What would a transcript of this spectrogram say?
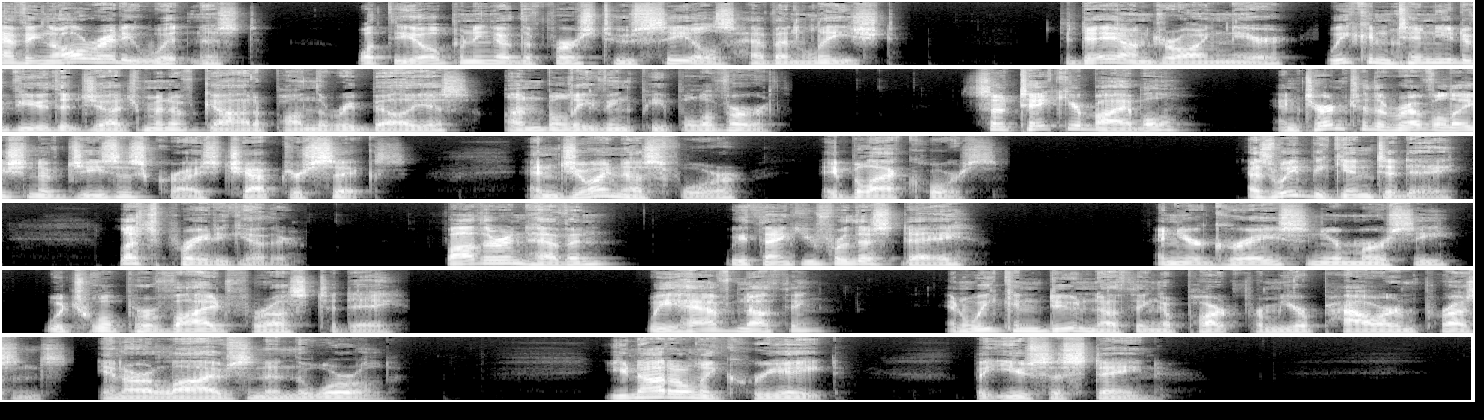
Having already witnessed what the opening of the first two seals have unleashed, today on Drawing Near, we continue to view the judgment of God upon the rebellious, unbelieving people of earth. So take your Bible and turn to the revelation of Jesus Christ, chapter 6, and join us for a black horse. As we begin today, let's pray together. Father in heaven, we thank you for this day and your grace and your mercy, which will provide for us today. We have nothing, and we can do nothing apart from your power and presence in our lives and in the world. You not only create, but you sustain.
